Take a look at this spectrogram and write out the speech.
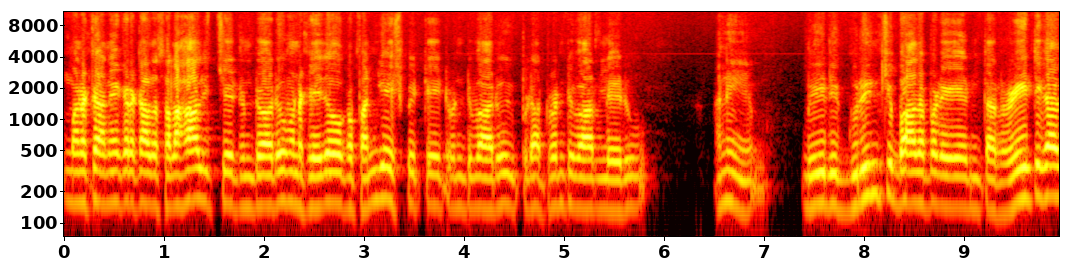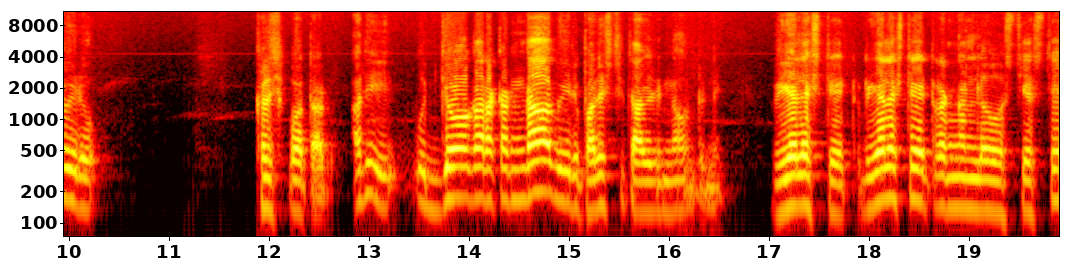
మనకు అనేక రకాల సలహాలు ఇచ్చేటువంటి వారు మనకు ఏదో ఒక పని చేసి పెట్టేటువంటి వారు ఇప్పుడు అటువంటి వారు లేరు అని వీరి గురించి బాధపడేంత రీతిగా వీరు కలిసిపోతారు అది ఉద్యోగ రకంగా వీరి పరిస్థితి ఆ విధంగా ఉంటుంది. రియల్ ఎస్టేట్ రియల్ ఎస్టేట్ రంగంలో చేస్తే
